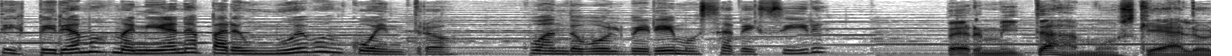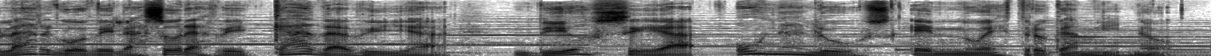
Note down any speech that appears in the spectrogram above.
Te esperamos mañana para un nuevo encuentro, cuando volveremos a decir... Permitamos que a lo largo de las horas de cada día, Dios sea una luz en nuestro camino.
